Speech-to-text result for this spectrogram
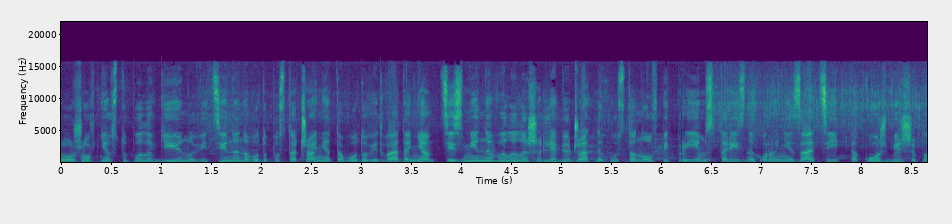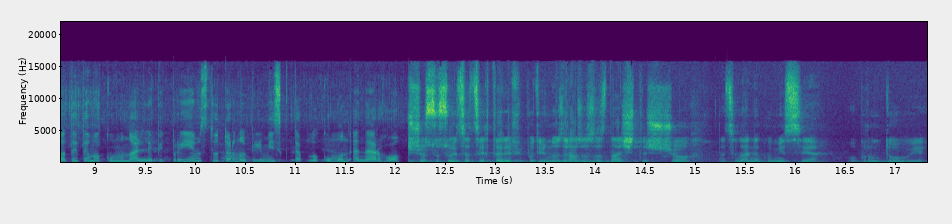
1 жовтня вступили в дію нові ціни на водопостачання та водовідведення. Ці зміни ввели лише для бюджетних установ, підприємств та різних організацій. Також більше платитиме комунальне підприємство Тернопільміськ теплокомуненерго. Що стосується цих тарифів, потрібно зразу зазначити, що Національна комісія обґрунтовує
